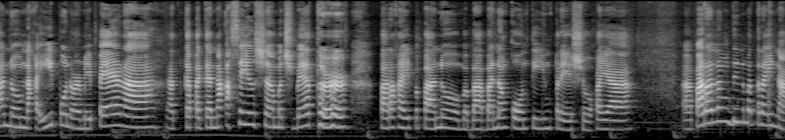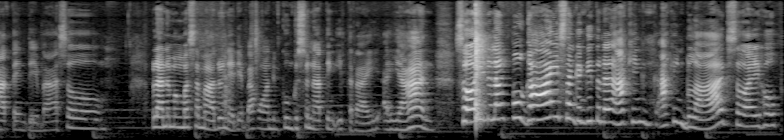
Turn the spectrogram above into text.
ano, nakaipon or may pera at kapag ka naka-sale siya, much better para kahit papano mababa ng konti yung presyo. Kaya uh, para lang din matry natin, 'di ba? So wala namang masama doon eh, 'di ba? Kung ano kung gusto nating i-try. Ayan. So, yun lang po, guys. Hanggang dito na lang aking aking vlog. So, I hope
